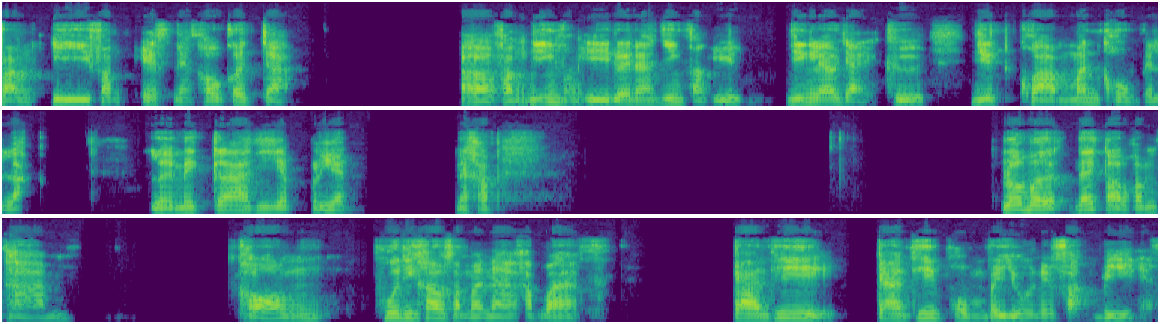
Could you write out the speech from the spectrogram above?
ฝั่ง E ฝั่ง S เนี่ยเขาก็จะเอ่อฝั่งยิ่งฝั่ง E ด้วยนะ ยิ่งฝั่ง E ยิ่งแล้วใหญ่คือ ยึดความมั่นคงเป็นหลัก เลยไม่กล้าที่จะเปลี่ยนนะครับ โรเบิร์ตได้ตอบคำถามของผู้ที่เข้าสัมมนาครับว่า การที่การที่ผมไปอยู่ในฝั่ง B เนี่ย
